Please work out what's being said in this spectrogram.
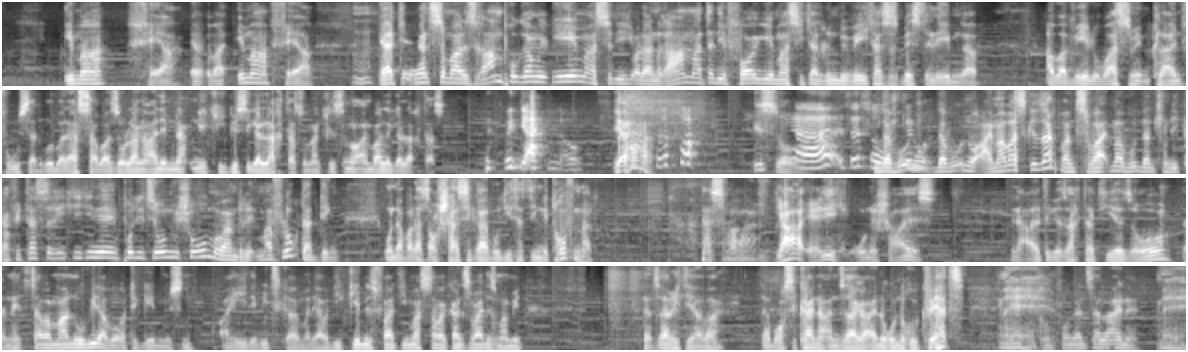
immer fair. Er war immer fair. Mhm. Er hat dir ein ganz normales Rahmenprogramm gegeben, hast du dich, oder einen Rahmen hat er dir vorgegeben, hast dich da drin bewegt, hast das beste Leben gehabt. Aber weh, du warst mit dem kleinen Fuß da drüber, da hast du aber so lange an dem Nacken gekriegt, bis du gelacht hast. Und dann kriegst du noch einen, weil du gelacht hast. ja, genau. Ja, ist so. Ja, es ist so. Und da wurde, nur, da wurde nur einmal was gesagt. Beim zweiten Mal wurde dann schon die Kaffeetasse richtig in die Position geschoben. Und beim dritten Mal flog das Ding. Und da war das auch scheißegal, wo die das Ding getroffen hat. Das war, ja, ehrlich, ohne Scheiß. Wenn der Alte gesagt hat, hier so, dann hättest du aber mal nur Widerworte geben müssen. Ei, der Witzka, aber die Kirmesfahrt, die machst du aber kein zweites Mal mit. Das sage ich dir aber. Da brauchst du keine Ansage, eine Runde rückwärts. Nee, Kommt von ganz alleine. nee.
